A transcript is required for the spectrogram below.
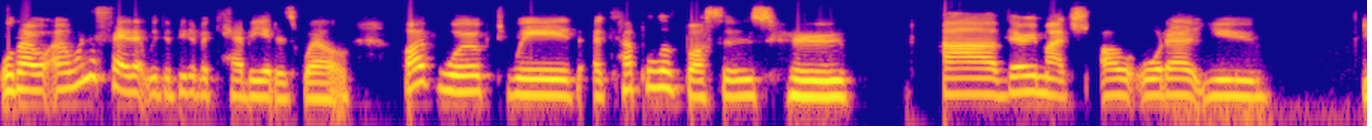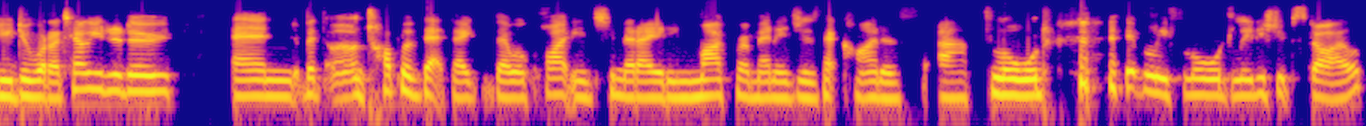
Although I want to say that with a bit of a caveat as well. I've worked with a couple of bosses who are very much, I'll order you, you do what I tell you to do. And but on top of that, they they were quite intimidating micromanagers, that kind of uh, flawed, heavily flawed leadership style.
